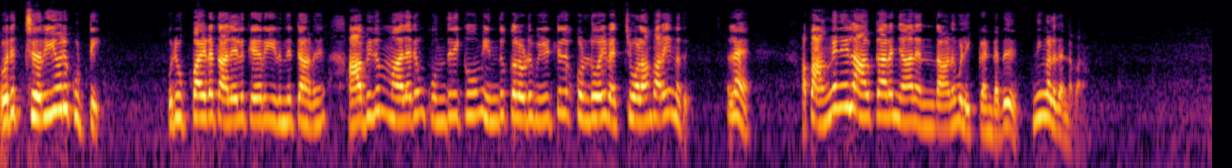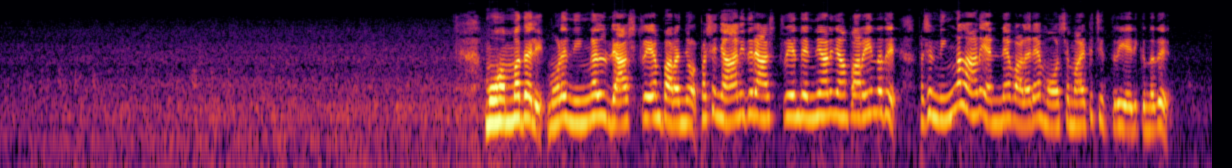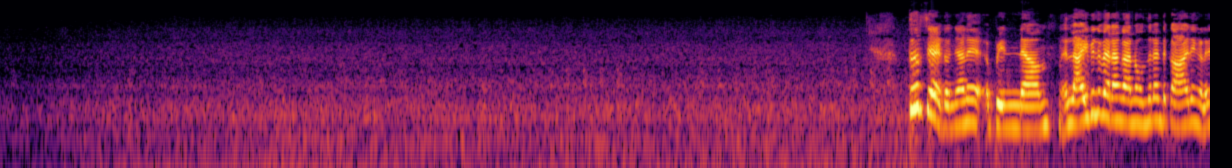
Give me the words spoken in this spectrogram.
ഒരു ചെറിയൊരു കുട്ടി ഒരു ഉപ്പായുടെ തലയിൽ കയറി ഇരുന്നിട്ടാണ് അവിലും മലരും കുന്തിരിക്കവും ഹിന്ദുക്കളോട് വീട്ടിൽ കൊണ്ടുപോയി വെച്ചോളാൻ പറയുന്നത്. അല്ലേ? അപ്പൊ അങ്ങനെയുള്ള ആൾക്കാരെ ഞാൻ എന്താണ് വിളിക്കേണ്ടത്? നിങ്ങൾ തന്നെ പറ. മുഹമ്മദ് അലി. മോളെ നിങ്ങൾ രാഷ്ട്രീയം പറഞ്ഞോ. പക്ഷെ ഞാനിത് രാഷ്ട്രീയം തന്നെയാണ് ഞാൻ പറയുന്നത്. പക്ഷെ നിങ്ങളാണ് എന്നെ വളരെ മോശമായിട്ട് ചിത്രീകരിക്കുന്നത്. തീർച്ചയായിട്ടും ഞാൻ പിന്നെ ലൈവിൽ വരാൻ കാരണം ഒന്ന് രണ്ട് കാര്യങ്ങൾ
